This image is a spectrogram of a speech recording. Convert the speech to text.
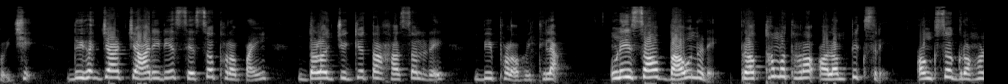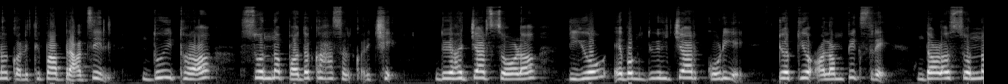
ହୋଇଛି। ଦୁଇହଜାର ଚାରିରେ ଶେଷ ଥର ପାଇଁ ଦଳ ଯୋଗ୍ୟତା ହାସଲରେ ବିଫଳ ହୋଇଥିଲା। ଉଣେଇଶହ ବାଉନରେ ପ୍ରଥମ ଥର ଅଲିମ୍ପିକ୍ସରେ ଅଂଶଗ୍ରହଣ କରିଥିବା ବ୍ରାଜିଲ ଦୁଇଥର ସ୍ୱର୍ଣ୍ଣ ପଦକ ହାସଲ କରିଛି। ଦୁଇହଜାର ଷୋହଳ ରିଓ ଏବଂ ଦୁଇହଜାର କୋଡ଼ିଏ ଟୋକିଓ ଅଲିମ୍ପିକ୍ସରେ ଦଳ ସ୍ୱର୍ଣ୍ଣ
